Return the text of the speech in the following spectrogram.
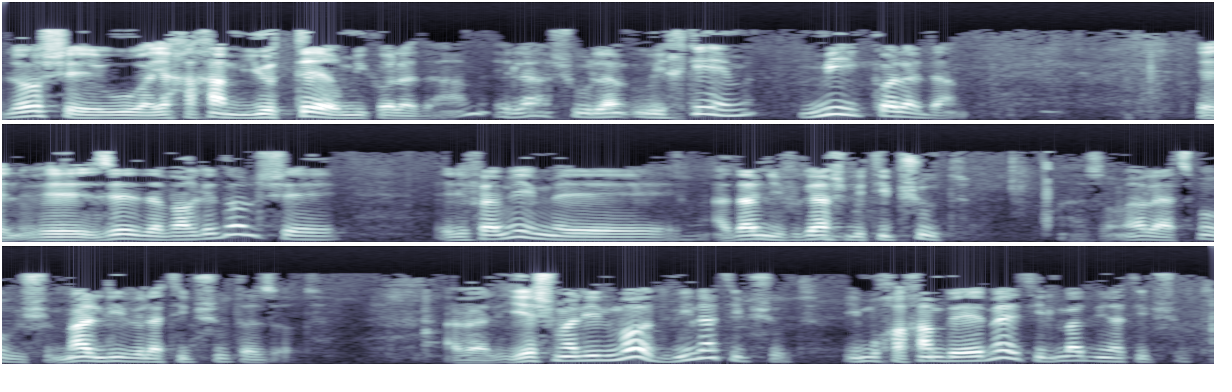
לא שהוא היה חכם יותר מכל אדם, אלא שהוא החכים מכל אדם. כן, וזה דבר גדול שלפעמים אה, אדם נפגש בטיפשות. אז הוא אומר לעצמו, בשביל מה לי ולטיפשות הזאת? אבל יש מה ללמוד מן הטיפשות. אם הוא חכם באמת, ילמד מן הטיפשות.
